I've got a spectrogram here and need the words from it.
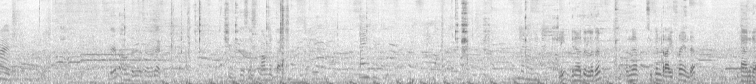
This is ഇതിനകത്തുള്ളത് ഒന്ന് ചിക്കൻ ഡ്രൈ ഫ്രൈ ഉണ്ട്. ആൻഡ്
